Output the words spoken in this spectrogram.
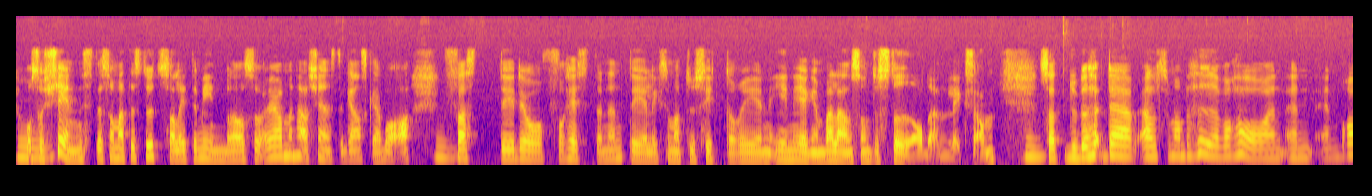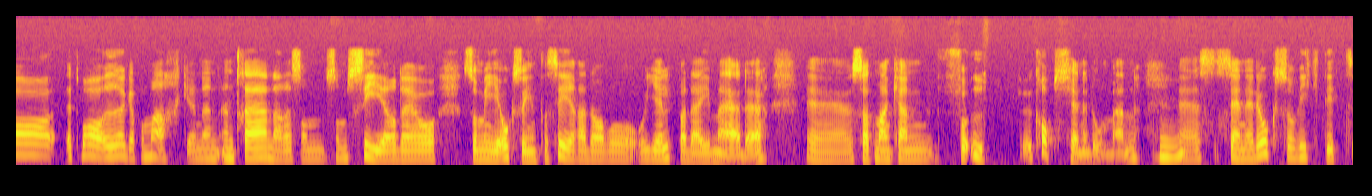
mm. och så känns det som att det studsar lite mindre och så ja men här känns det ganska bra. Mm. Fast det då för hästen inte är liksom att du sitter i en, i en egen balans och inte stör den. Liksom. Mm. Så att du där, alltså man behöver ha en, en, en, bra, ett bra öga på marken, en, en tränare som, som ser det och som är också intresserad av att, att hjälpa dig med det. Eh, så att man kan få upp kroppskännedomen. Mm. Eh, sen är det också viktigt,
